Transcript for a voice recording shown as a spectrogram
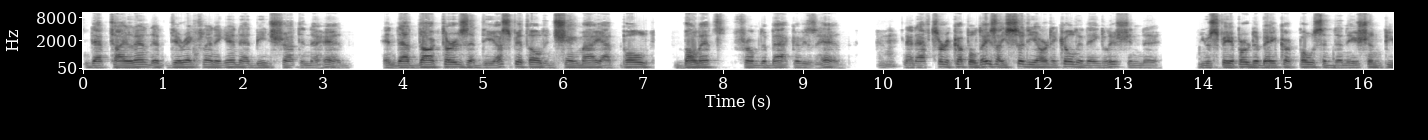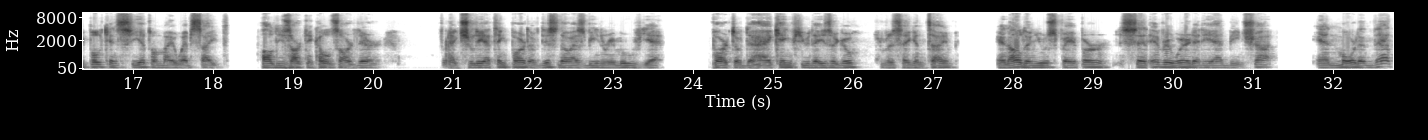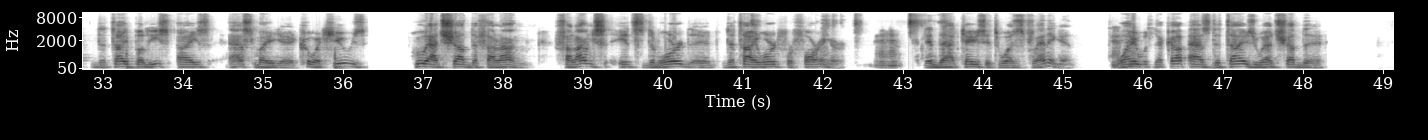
that Thailand, that Derek Flanagan had been shot in the head, and that doctors at the hospital in Chiang Mai had pulled bullets from the back of his head. Mm-hmm. And after a couple days, I saw the article in English in the newspaper, the Bangkok Post and the Nation. People can see it on my website. All these articles are there. Actually, I think part of this now has been removed Yeah, Part of the hacking a few days ago for the second time and all the newspaper said everywhere that he had been shot. And more than that, the Thai police eyes asked my uh, co-accused who had shot the Farang. Farang, it's the word, uh, the Thai word for foreigner. Mm-hmm. In that case, it was Flanagan. Mm-hmm. Why would the cop ask the Thais who had shot the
